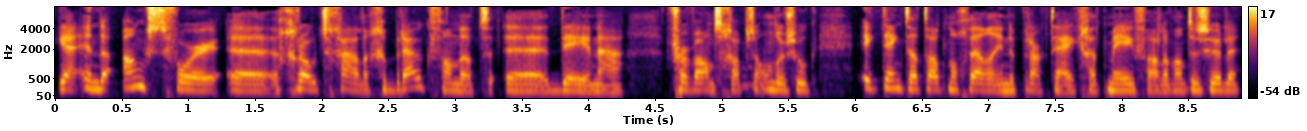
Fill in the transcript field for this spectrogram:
Ja, en de angst voor uh, grootschalig gebruik van dat uh, eh, DNA-verwantschapsonderzoek... ik denk dat dat nog wel in de praktijk gaat meevallen. Want er zullen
